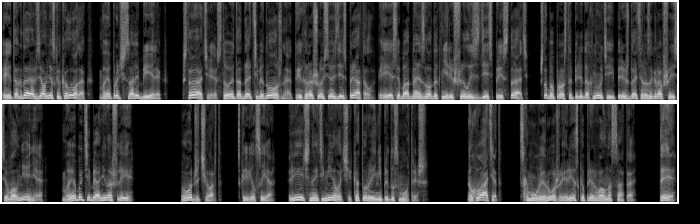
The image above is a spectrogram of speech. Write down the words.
И тогда я взял несколько лодок, мы прочесали берег, кстати, стоит отдать тебе должное, ты хорошо все здесь прятал, и если бы одна из лодок не решилась здесь пристать, чтобы просто передохнуть и переждать разыгравшееся волнение, мы бы тебя не нашли. Вот же черт, скривился я. Вечно эти мелочи, которые не предусмотришь. Ну хватит, с хмурой рожей резко прервал Насата. Ты,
